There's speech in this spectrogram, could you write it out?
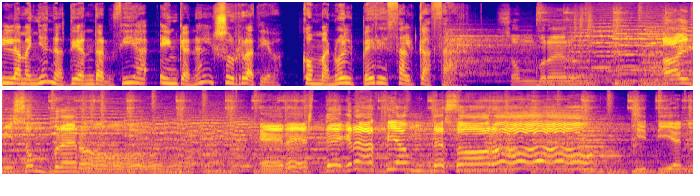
La mañana de Andalucía en Canal Sur Radio con Manuel Pérez Alcázar. Sombrero, ay mi sombrero, eres de gracia un tesoro y tienes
